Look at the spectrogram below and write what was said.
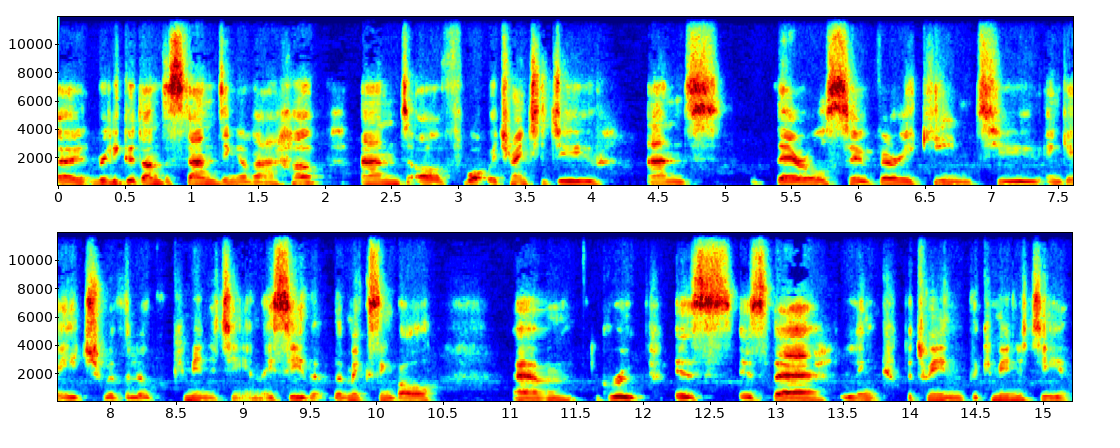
a really good understanding of our hub and of what we're trying to do. And they're also very keen to engage with the local community and they see that the mixing bowl um, group is, is their link between the community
